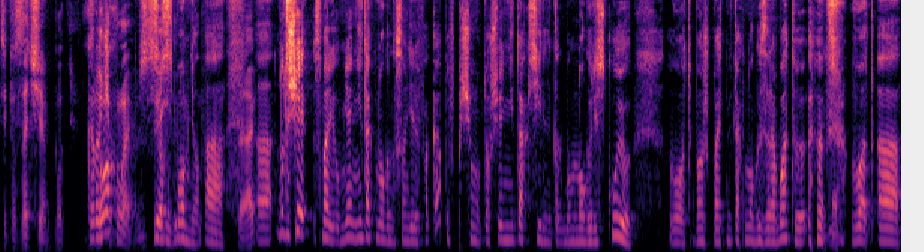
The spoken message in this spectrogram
типа зачем? Вот Короче, сдохла, все. Вспомнил. А, Так. а, ну, точнее, смотри, у меня не так много, на самом деле, факапов. Почему? Потому что я не так сильно, как бы, много рискую. Вот, может, поэтому не так много зарабатываю. Вот. а,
